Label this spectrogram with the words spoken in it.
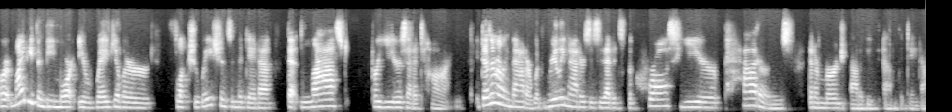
or it might even be more irregular fluctuations in the data that last for years at a time. It doesn't really matter. What really matters is that it's the cross-year patterns that emerge out of, the, out of the data.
